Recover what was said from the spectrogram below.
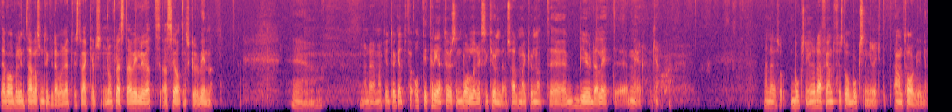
det var väl inte alla som tyckte det var rättvist verkade som. De flesta ville ju att asiaten skulle vinna. Eh, men där, man kan ju tycka att för 83 000 dollar i sekunden så hade man kunnat eh, bjuda lite eh, mer kanske. Men det är så, boxning, det är därför jag inte förstår boxning riktigt, antagligen.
